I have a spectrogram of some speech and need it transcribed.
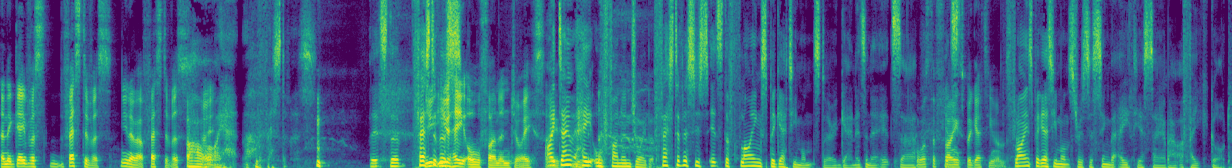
And it gave us Festivus. You know about Festivus. Oh, right? I oh, Festivus. it's the you, Festivus. you hate all fun and joy. So. I don't hate all fun and joy, but Festivus is it's the flying spaghetti monster again, isn't it? It's uh, What's the flying spaghetti monster? flying spaghetti monster is this thing that atheists say about a fake god.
